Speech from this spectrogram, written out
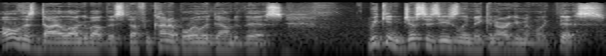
all of this dialogue about this stuff and kind of boil it down to this. We can just as easily make an argument like this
